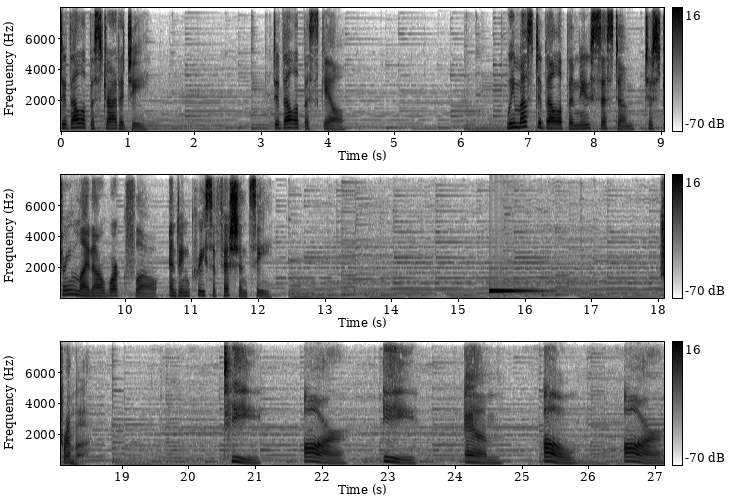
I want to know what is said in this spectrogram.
Develop a strategy. Develop a skill. We must develop a new system to streamline our workflow and increase efficiency. Tremor T R E M O R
